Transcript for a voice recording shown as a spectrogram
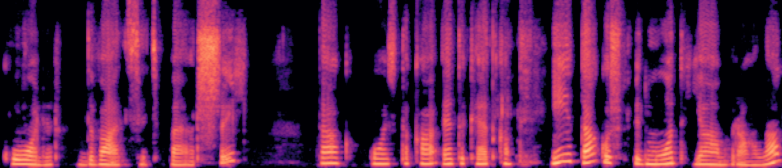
колір 21. Так, ось така етикетка. І також в підмот я брала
